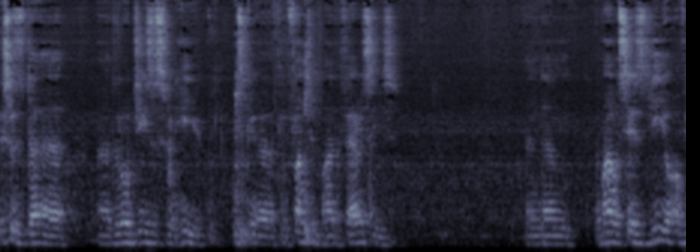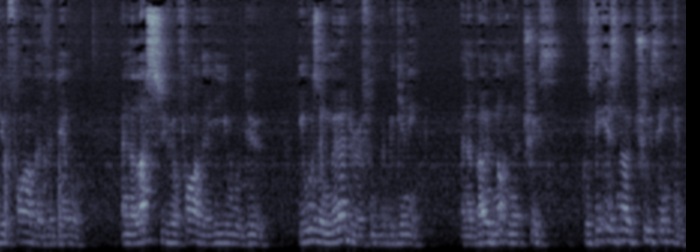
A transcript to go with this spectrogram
This was the, uh, uh, the Lord Jesus when he was uh, confronted by the Pharisees. And um, the Bible says, Ye are of your father, the devil, and the lusts of your father he will do. He was a murderer from the beginning, and abode not in the truth, because there is no truth in him.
